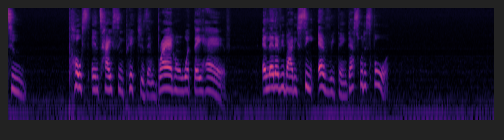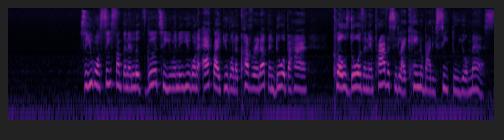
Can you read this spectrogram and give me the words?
to post enticing pictures and brag on what they have and let everybody see everything. That's what it's for. So you're going to see something that looks good to you and then you're going to act like you're going to cover it up and do it behind closed doors and in privacy like can't nobody see through your mess.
